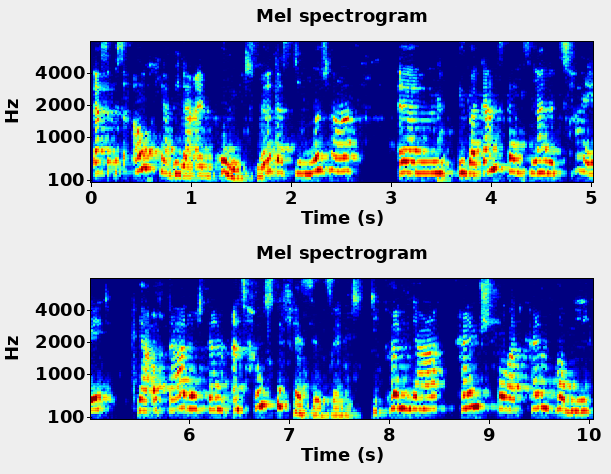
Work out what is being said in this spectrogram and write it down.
das ist auch ja wieder ein Punkt, ne, dass die Mütter ähm, über ganz, ganz lange Zeit ja auch dadurch dann ans Haus gefesselt sind. Die können ja keinen Sport, kein Hobby,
